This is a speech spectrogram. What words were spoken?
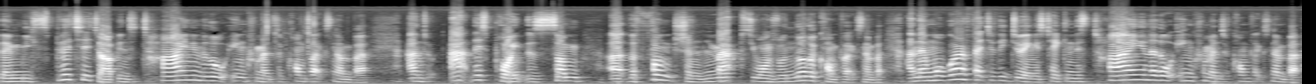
then we split it up into tiny little increments of complex number, and at this point there's some, uh, the function maps you onto another complex number, and then what we're effectively doing is taking this tiny little increment of complex number,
